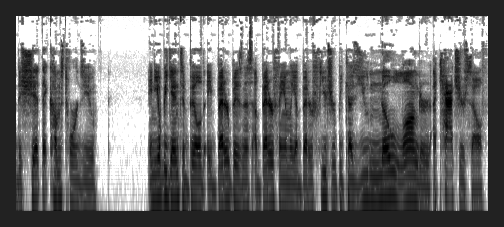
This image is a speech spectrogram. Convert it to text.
the shit that comes towards you. And you'll begin to build a better business, a better family, a better future because you no longer attach yourself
